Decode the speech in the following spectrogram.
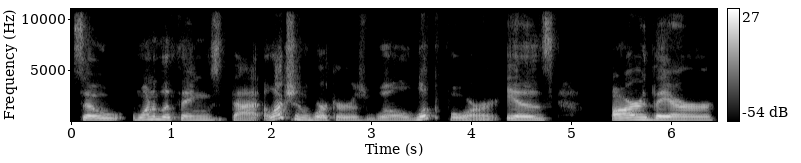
So one of the things that election workers will look for is are there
